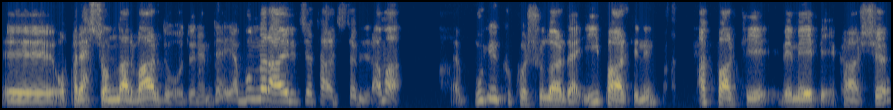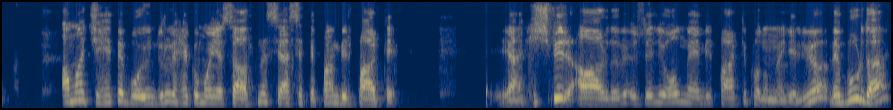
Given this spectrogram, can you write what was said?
e, operasyonlar vardı o dönemde. Ya bunlar ayrıca tartışılabilir ama e, bugünkü koşullarda İyi Parti'nin AK Parti ve MHP'ye karşı ama CHP boyunduru ve hegemonyası altında siyaset yapan bir parti. Yani hiçbir ağırlığı ve özelliği olmayan bir parti konumuna geliyor ve burada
